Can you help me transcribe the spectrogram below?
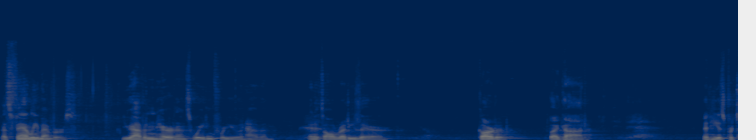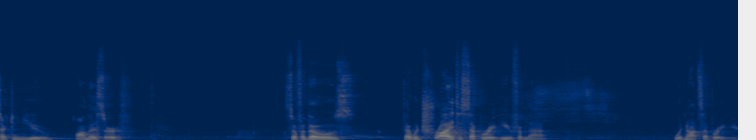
as family members, you have an inheritance waiting for you in heaven, Amen. and it's already there, yep. guarded by God. Amen. And He is protecting you on this earth. So, for those that would try to separate you from that, would not separate you.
